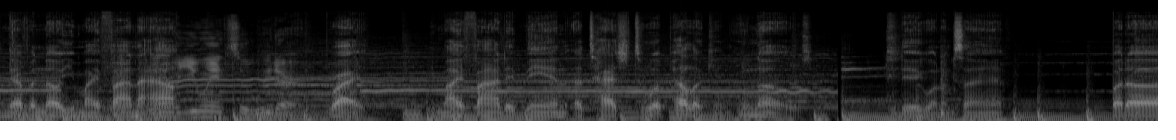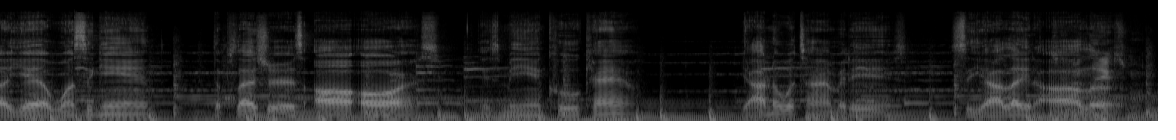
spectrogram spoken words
You never know. You might find the Whatever out. you into, we there. Right. You might find it being attached to a pelican. Who knows? You dig what I'm saying? But uh, yeah. Once again, the pleasure is all ours. It's me and Cool Cal. Y'all know what time it is. See y'all later. All up.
